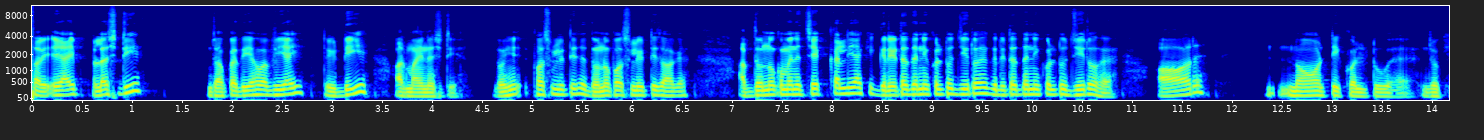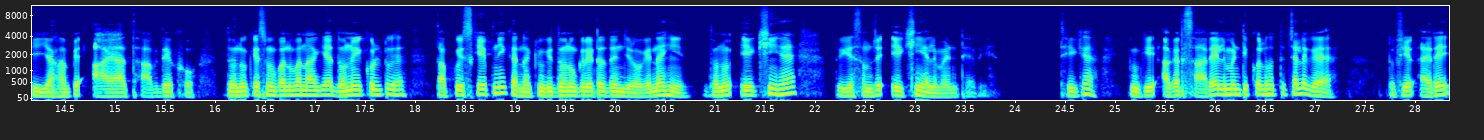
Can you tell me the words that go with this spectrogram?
sorry A I plus D जो आपका दिया हुआ वी आई तो डी और माइनस डी दो ही पॉसिबिलिटीज है, दोनों पॉसिबिलिटीज आ गए। अब दोनों को मैंने चेक कर लिया कि greater than equal to zero है greater than equal to zero है, और नॉट इक्वल टू है, जो कि यहाँ पे आया था। अब देखो, दोनों केस में वन वन आ गया, दोनों इक्वल टू है तो आपको स्केप नहीं करना, क्योंकि दोनों ग्रेटर देन ज़ीरो हो गए। नहीं, दोनों एक ही है तो ये समझो एक ही एलिमेंट है अभी। ठीक है? क्योंकि अगर सारे एलिमेंट इक्वल होते चले गए तो फिर एरे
